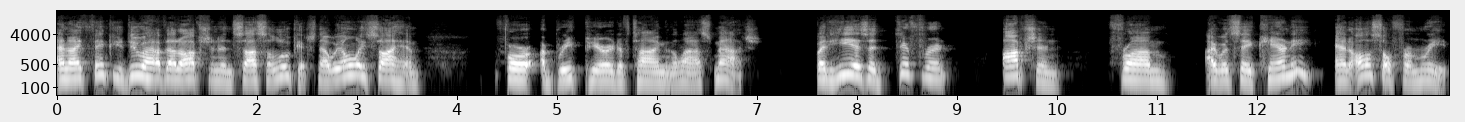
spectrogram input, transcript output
And I think you do have that option in Sasa Lukic. Now, we only saw him for a brief period of time in the last match, but he is a different option from, I would say, Cairney and also from Reed.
